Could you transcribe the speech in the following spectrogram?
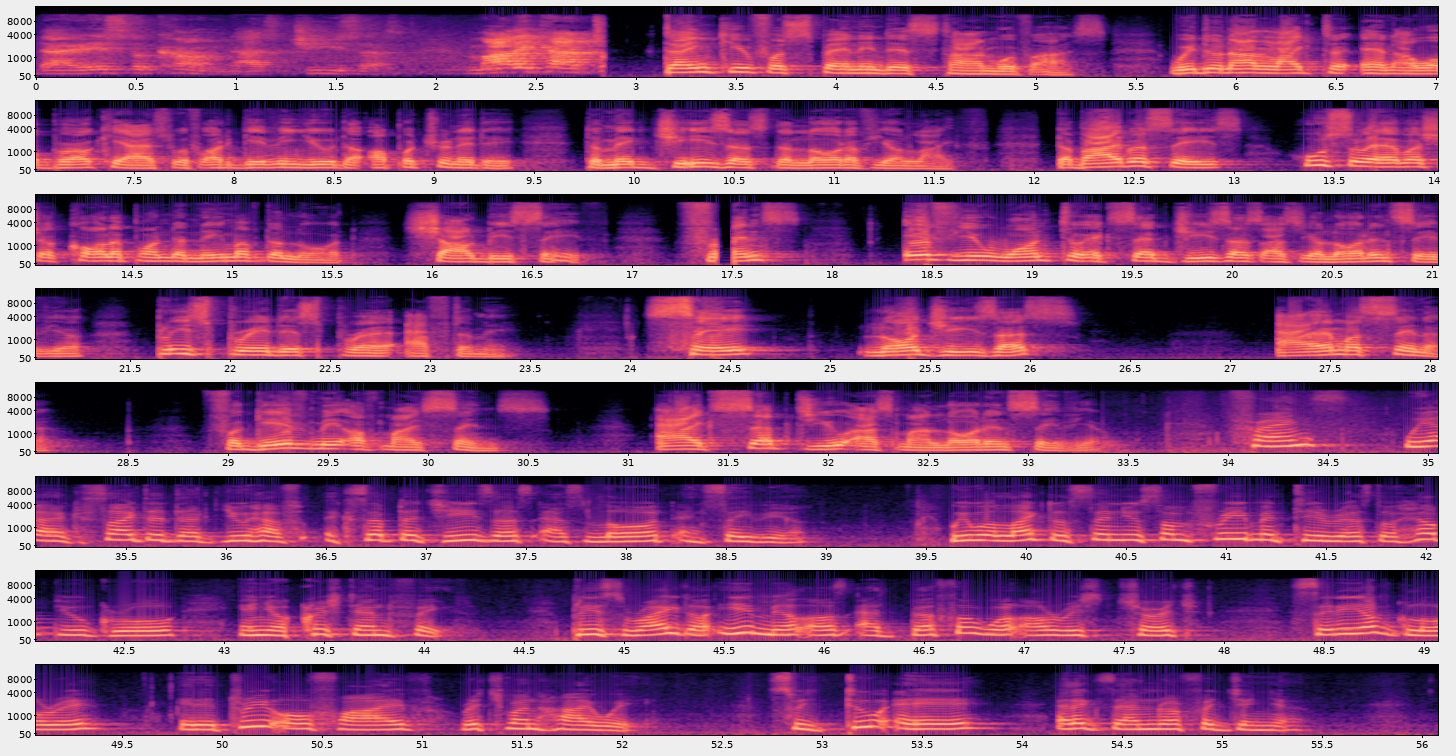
that is to come, that's Jesus. Malachi. Thank you for spending this time with us. We do not like to end our broadcast without giving you the opportunity to make Jesus the Lord of your life. The Bible says, Whosoever shall call upon the name of the Lord shall be saved. Friends, if you want to accept Jesus as your Lord and Savior, please pray this prayer after me. Say, Lord Jesus, I am a sinner. Forgive me of my sins. I accept you as my Lord and Savior. Friends, we are excited that you have accepted Jesus as Lord and Savior. We would like to send you some free materials to help you grow in your Christian faith. Please write or email us at Bethel World Outreach Church, City of Glory, 8305 Richmond Highway, Suite 2A, Alexandria, Virginia,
